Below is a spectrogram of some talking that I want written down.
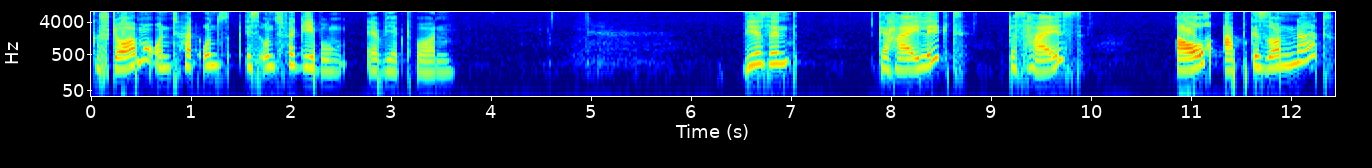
gestorben und hat uns, ist uns Vergebung erwirkt worden. Wir sind geheiligt, das heißt auch abgesondert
